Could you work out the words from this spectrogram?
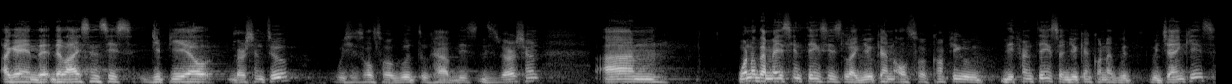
again, the, the, license is GPL version 2, which is also good to have this, this version. Um, one of the amazing things is like you can also configure different things and you can connect with, with Jenkins.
